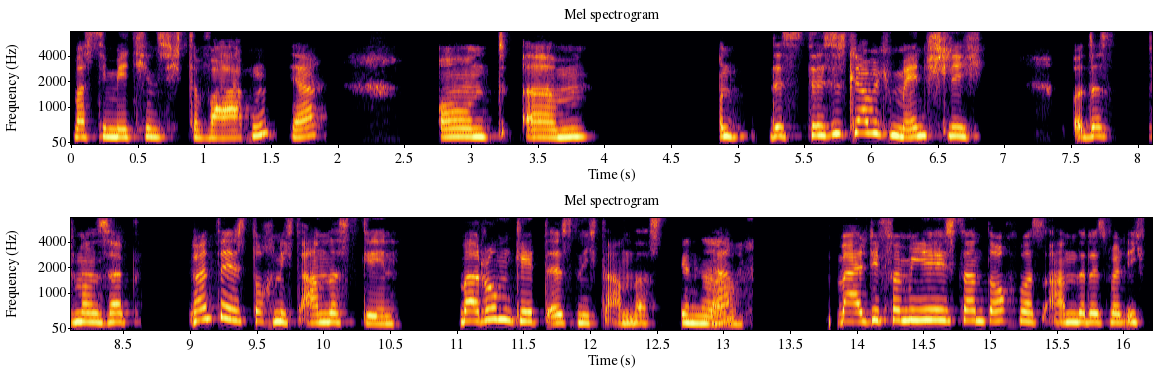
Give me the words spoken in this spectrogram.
was die Mädchen sich da wagen, ja. Und ähm, und das, das ist, glaube ich, menschlich, dass man sagt, könnte es doch nicht anders gehen. Warum geht es nicht anders? Genau. Ja? Weil die Familie ist dann doch was anderes, weil ich,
